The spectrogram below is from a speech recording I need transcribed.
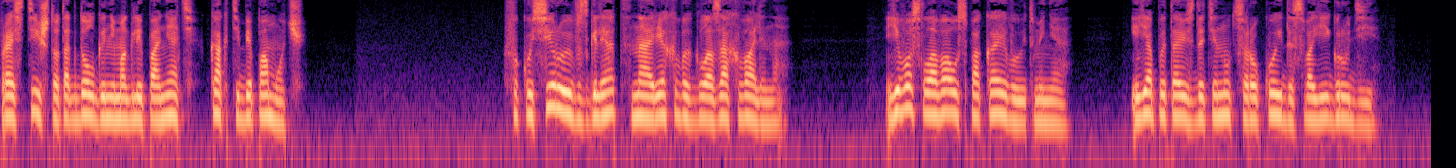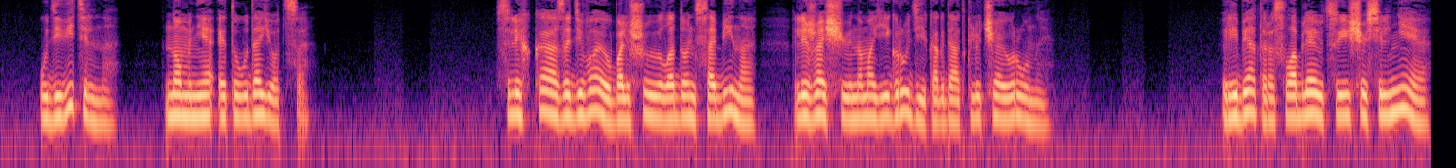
Прости, что так долго не могли понять, как тебе помочь. Фокусирую взгляд на ореховых глазах Валина. Его слова успокаивают меня, и я пытаюсь дотянуться рукой до своей груди. Удивительно, но мне это удается. Слегка задеваю большую ладонь Сабина, лежащую на моей груди, когда отключаю руны. Ребята расслабляются еще сильнее,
